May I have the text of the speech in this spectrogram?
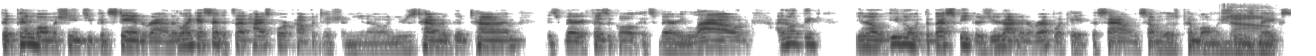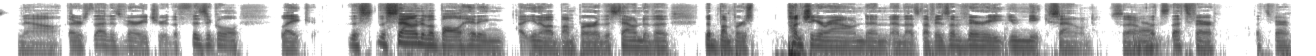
the pinball machines, you can stand around, and like I said, it's that high score competition, you know, and you're just having a good time. It's very physical. It's very loud. I don't think. You know, even with the best speakers, you're not going to replicate the sound some of those pinball machines No. makes. No, there's that is very true. The physical, like the the sound of a ball hitting, uh, you know, a bumper, the sound of the the bumpers punching around and and that stuff is a very unique sound. So Yeah. that's that's fair. That's fair.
